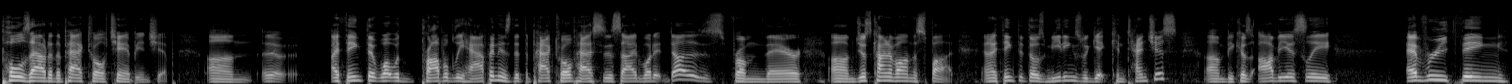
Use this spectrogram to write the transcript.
pulls out of the Pac 12 championship. Um, uh, I think that what would probably happen is that the Pac 12 has to decide what it does from there, um, just kind of on the spot. And I think that those meetings would get contentious um, because obviously everything.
